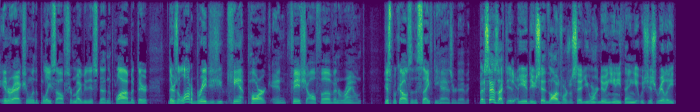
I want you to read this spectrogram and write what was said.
interaction with a police officer, maybe this doesn't apply, but there, there's a lot of bridges you can't park and fish off of and around just because of the safety hazard of it. But it sounds like that you you said law enforcement said you weren't doing anything. It was just really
